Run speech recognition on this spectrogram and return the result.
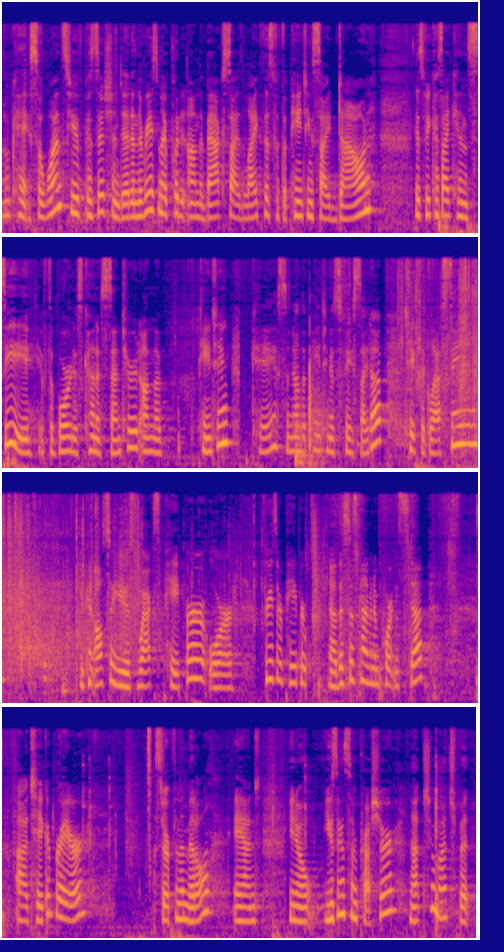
Okay, so once you've positioned it, and the reason I put it on the back side like this with the painting side down is because I can see if the board is kind of centered on the painting. Okay, so now the painting is face side up. Take the glassine. You can also use wax paper or freezer paper. Now this is kind of an important step. Uh, take a brayer, start from the middle, and you know, using some pressure, not too much, but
